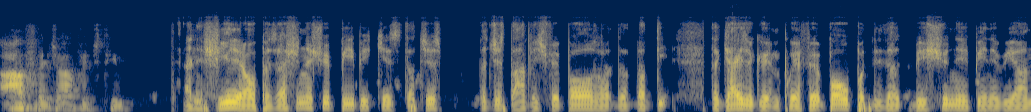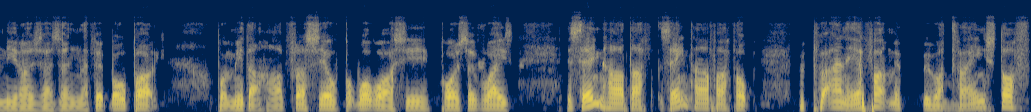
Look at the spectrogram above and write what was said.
average, average team. An inferior opposition they should be because they're just they're just average footballers. They're, the guys are good and play football, but we shouldn't be anywhere near us as in the football park. But made it hard for ourselves. But what will I say positive wise? The second half, second half, I thought we put in effort. We, we were mm. trying stuff,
